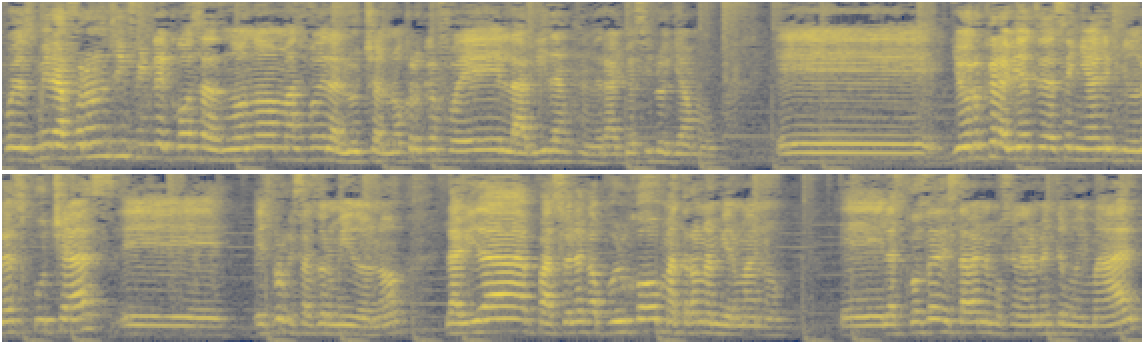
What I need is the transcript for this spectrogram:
pues mira, fueron un sinfín de cosas, no nada más fue de la lucha, no creo que fue la vida en general, yo así lo llamo. Eh, yo creo que la vida te da señales y si no la escuchas eh, es porque estás dormido, ¿no? La vida pasó en Acapulco, mataron a mi hermano. Eh, las cosas estaban emocionalmente muy mal.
